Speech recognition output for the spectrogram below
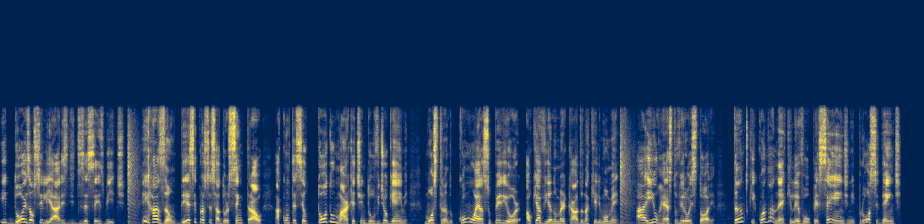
e dois auxiliares de 16 bits. Em razão desse processador central, aconteceu todo o marketing do videogame, mostrando como era superior ao que havia no mercado naquele momento. Aí o resto virou história. Tanto que quando a NEC levou o PC Engine para o ocidente,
